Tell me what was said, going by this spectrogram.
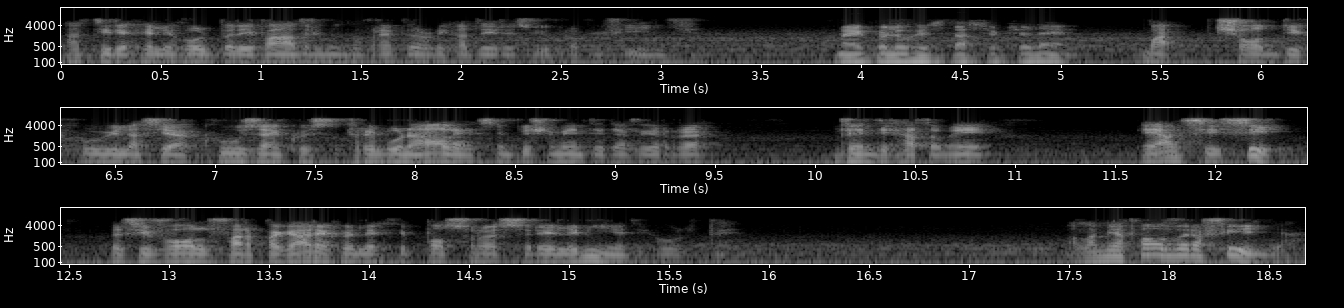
a dire che le colpe dei padri non dovrebbero ricadere sui propri figli. Ma è quello che sta succedendo. Ma ciò di cui la si accusa in questo tribunale è semplicemente di aver vendicato me. E anzi, sì, si vuol far pagare quelle che possono essere le mie di colpe. Alla mia povera figlia.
